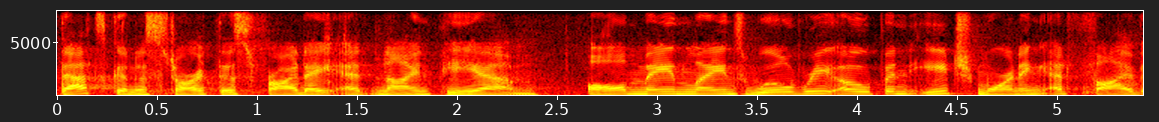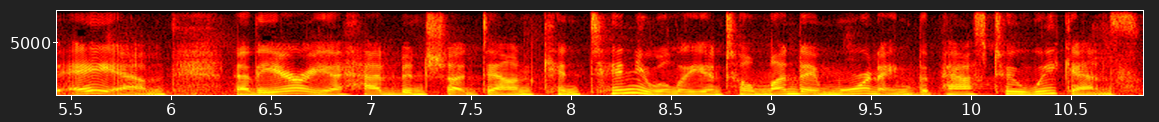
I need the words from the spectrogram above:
That's going to start this Friday at 9 p.m. All main lanes will reopen each morning at 5 a.m. Now, the area had been shut down continually until Monday morning the past two weekends.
